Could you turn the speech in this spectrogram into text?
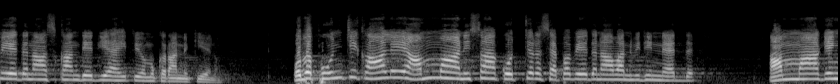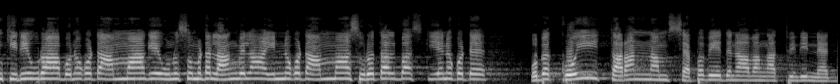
වේදනාස්කන්දේ දිය හිතයොමු කරන්න කියනවා. ඔබ පුංචි කාලේ අම්මා නිසා කොච්චර සැපවේදනාවන් විදින්න ඇද්ද. අම්මාගෙන් කිරිවුරා බොනකොට අම්මාගේ උණුසුමට ලංවෙලා ඉන්නකොට අම්මා සුරතල් බස් කියනකොට ඔබ කොයි තරන්නම් සැපවේදනාවන් අත්විඳින් නැද්ද.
